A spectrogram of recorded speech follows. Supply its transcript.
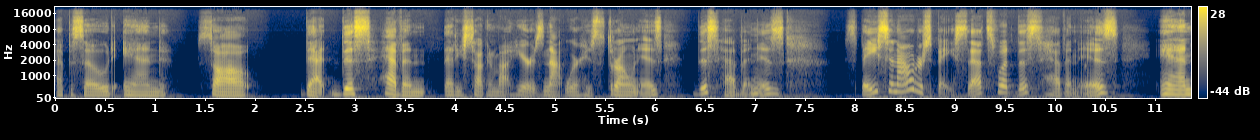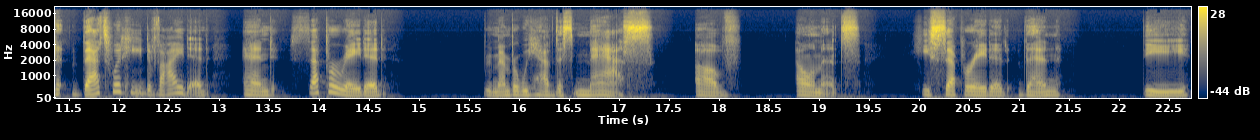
episode and saw that this heaven that he's talking about here is not where his throne is. This heaven is space and outer space. That's what this heaven is. And that's what he divided and separated. Remember, we have this mass of elements. He separated then the,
